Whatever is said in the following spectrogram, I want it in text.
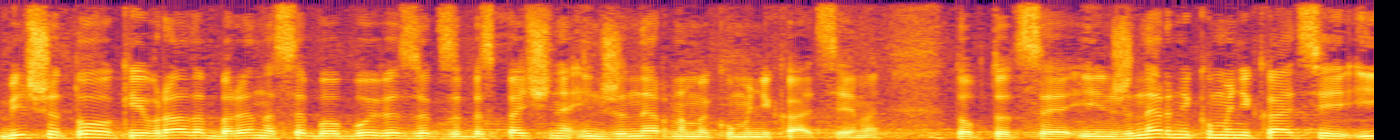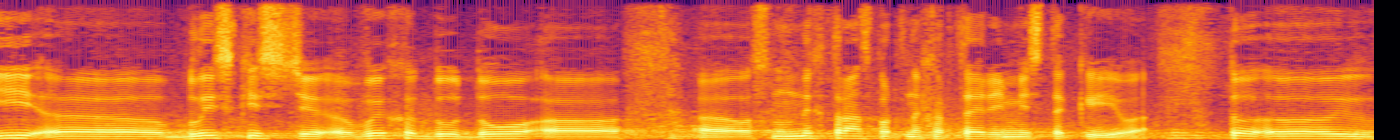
Більше того, Київрада бере на себе обов'язок забезпечення інженерними комунікаціями, тобто це і інженерні комунікації, і близькість виходу до е, е, основних транспортних артерій міста Києва. То е,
